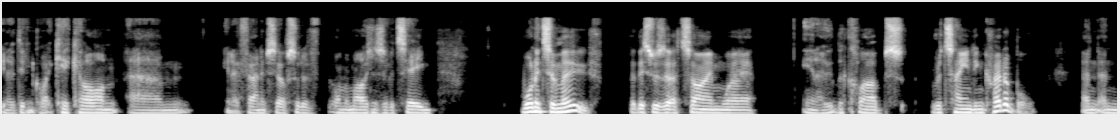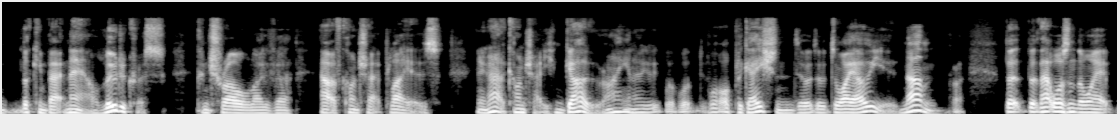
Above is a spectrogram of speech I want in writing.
you know, didn't quite kick on. Um, you know, found himself sort of on the margins of a team. Wanted to move, but this was a time where you know, the clubs retained incredible and and looking back now, ludicrous control over out of contract players. You know, out of contract, you can go, right? You know, what, what, what obligation do, do, do, I owe you? None. Right? But but that wasn't the way it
